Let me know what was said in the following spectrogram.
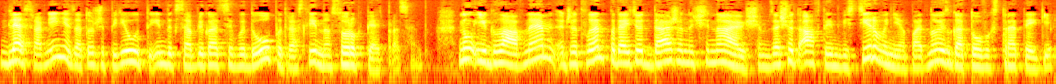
Для сравнения, за тот же период индексы облигаций ВДО подросли на 45%. Ну и главное, JetLand подойдет даже начинающим за счет автоинвестирования по одной из готовых стратегий.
